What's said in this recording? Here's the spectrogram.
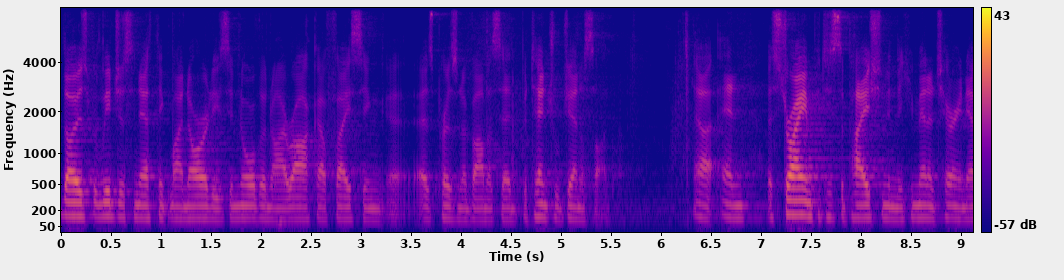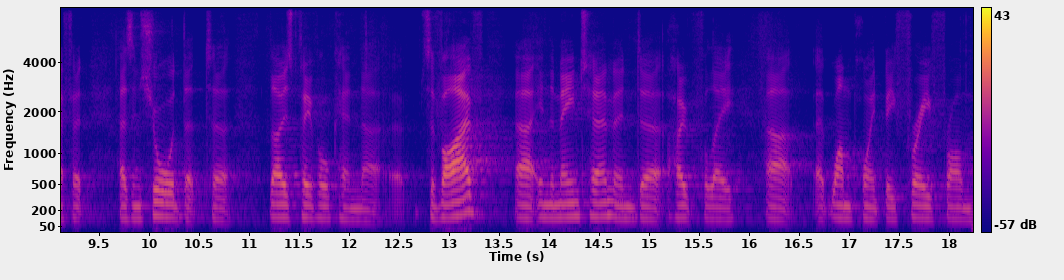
those religious and ethnic minorities in northern Iraq are facing, uh, as President Obama said, potential genocide. Uh, and Australian participation in the humanitarian effort has ensured that those people can survive in the mean term and hopefully at one point be free from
